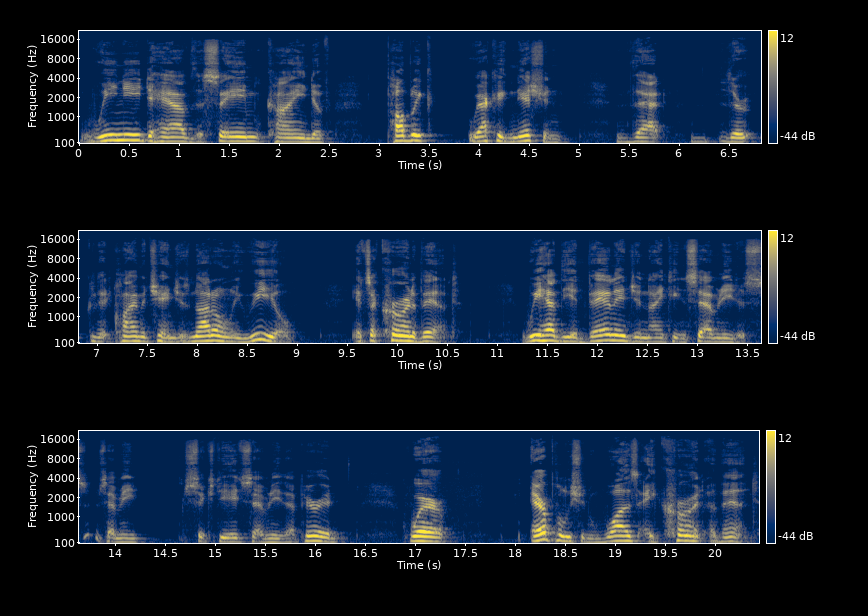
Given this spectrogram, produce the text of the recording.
we need to have the same kind of public recognition that there, that climate change is not only real, it's a current event. We had the advantage in 1970 to 70, 68, 70, that period, where air pollution was a current event.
